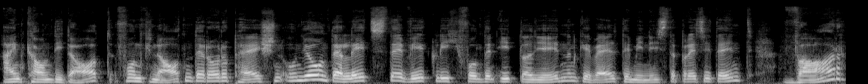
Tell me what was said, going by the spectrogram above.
ein Kandidat von Gnaden der Europäischen Union. Der letzte wirklich von den Italienern gewählte Ministerpräsident war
